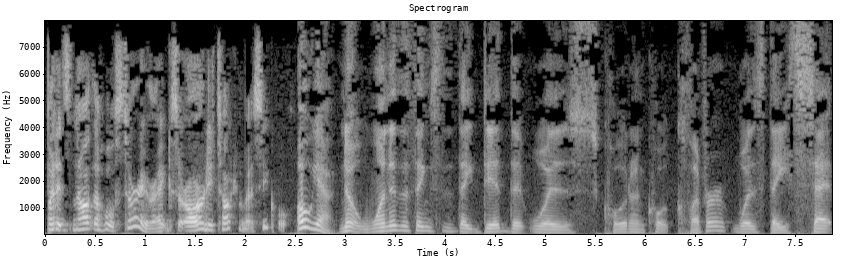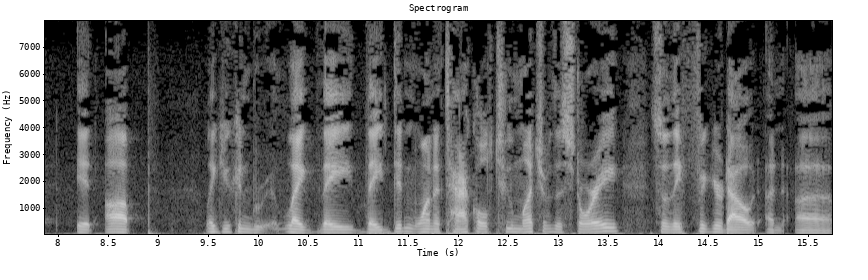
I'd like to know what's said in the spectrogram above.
but it's not the whole story, right? Because they're already talking about a sequel. Oh yeah, no, one of the things that they did that was quote unquote clever was they set it up like you can like they they didn't want to tackle too much of the story, so they figured out an uh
